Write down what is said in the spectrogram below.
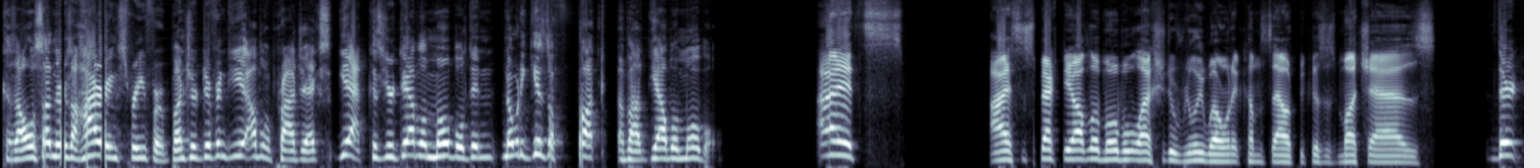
Because all of a sudden there's a hiring spree for a bunch of different Diablo projects. Yeah, because your Diablo Mobile didn't. Nobody gives a fuck about Diablo Mobile. I, it's. I suspect Diablo Mobile will actually do really well when it comes out because, as much as they're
